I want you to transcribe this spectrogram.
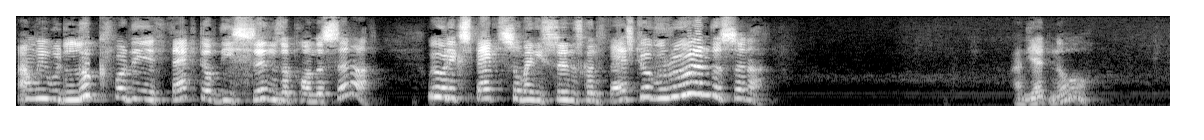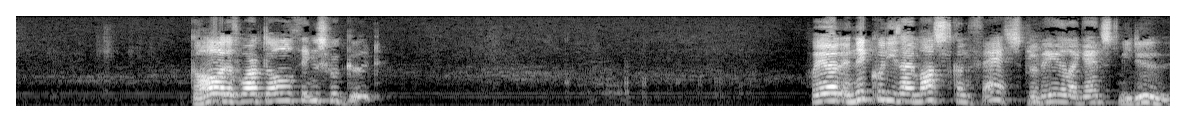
And we would look for the effect of these sins upon the sinner. We would expect so many sins confessed to have ruined the sinner. And yet, no. God hath worked all things for good. Where iniquities I must confess prevail against me do.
